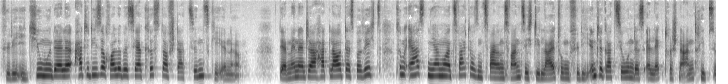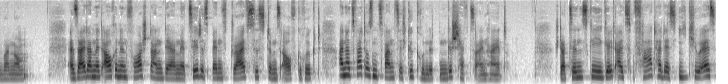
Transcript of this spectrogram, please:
Für die EQ-Modelle hatte diese Rolle bisher Christoph Stadzinski inne. Der Manager hat laut des Berichts zum 1. Januar 2022 die Leitung für die Integration des elektrischen Antriebs übernommen. Er sei damit auch in den Vorstand der Mercedes-Benz Drive Systems aufgerückt, einer 2020 gegründeten Geschäftseinheit. Stadzinski gilt als Vater des EQS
